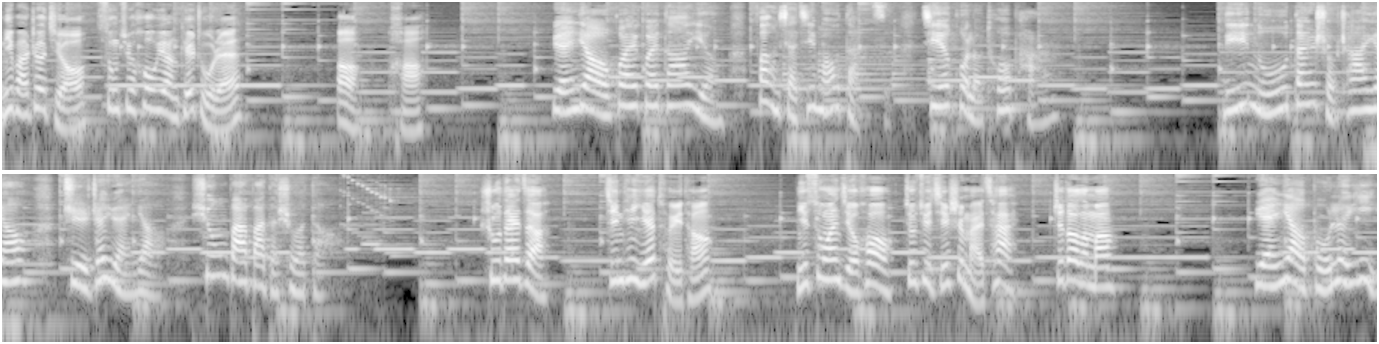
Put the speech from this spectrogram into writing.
你把这酒送去后院给主人。哦，好。袁耀乖乖答应，放下鸡毛掸子，接过了托盘。黎奴单手叉腰，指着袁耀，凶巴巴地说道：“书呆子，今天也腿疼，你送完酒后就去集市买菜，知道了吗？”袁耀不乐意。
